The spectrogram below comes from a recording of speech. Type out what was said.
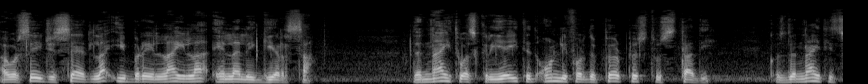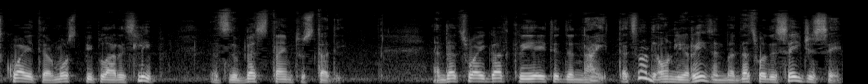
Our sages said, La ibre laila ela girsa. The night was created only for the purpose to study. Because the night is quieter, most people are asleep. That's the best time to study. And that's why God created the night. That's not the only reason, but that's what the sages say.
